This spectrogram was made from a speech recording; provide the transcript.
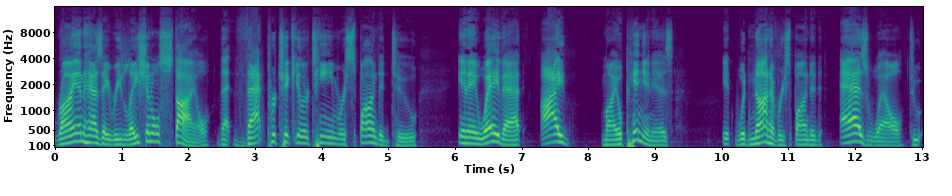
Ryan has a relational style that that particular team responded to in a way that I, my opinion is, it would not have responded as well to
